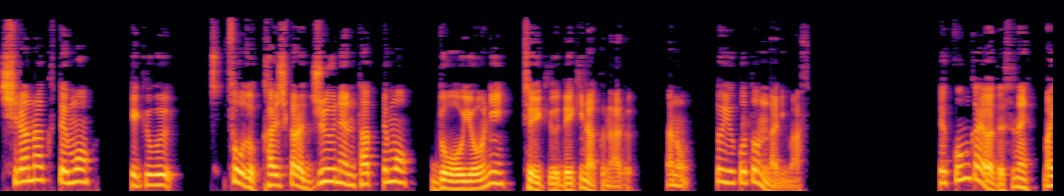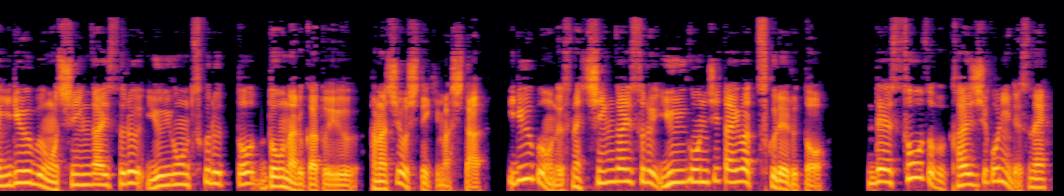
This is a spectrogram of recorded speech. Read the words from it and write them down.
知らなくても結局、相続開始から10年経っても同様に請求できなくなる。あの、ということになります。で、今回はですね、まあ、遺留分を侵害する遺言を作るとどうなるかという話をしてきました。遺留分をですね、侵害する遺言自体は作れると。で、相続開始後にですね、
